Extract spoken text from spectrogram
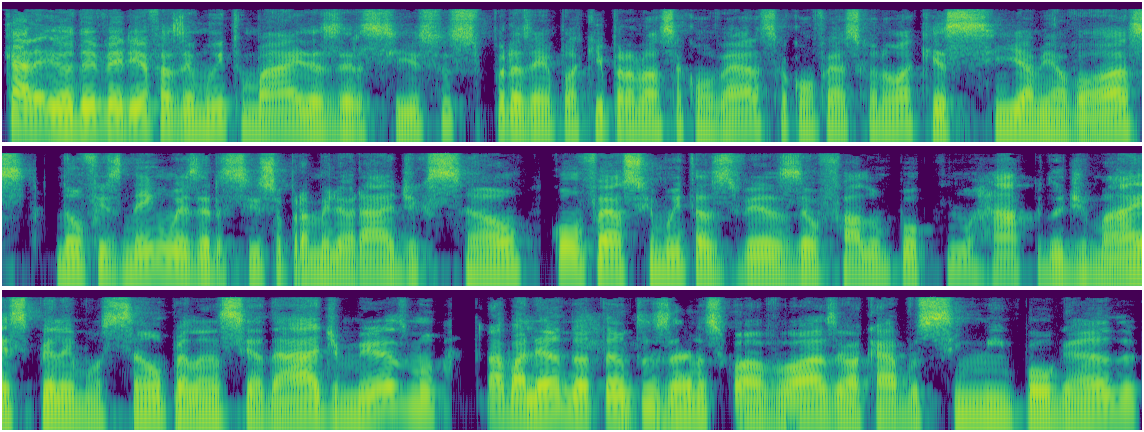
Cara, eu deveria fazer muito mais exercícios. Por exemplo, aqui para nossa conversa, eu confesso que eu não aqueci a minha voz, não fiz nenhum exercício para melhorar a dicção. Confesso que muitas vezes eu falo um pouquinho rápido demais pela emoção, pela ansiedade, mesmo trabalhando há tantos anos com a voz, eu acabo sim me empolgando.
